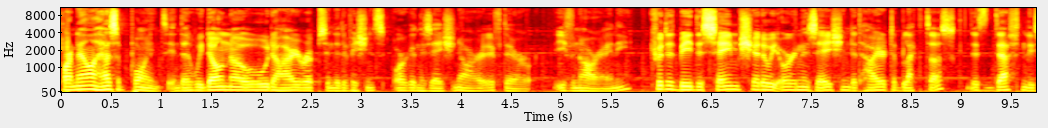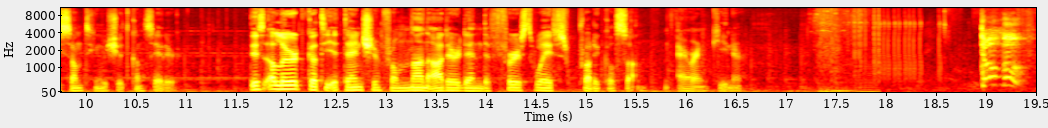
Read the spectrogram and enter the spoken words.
Parnell has a point in that we don't know who the higher ups in the division's organization are, if there even are any. Could it be the same shadowy organization that hired the Black Tusk? This is definitely something we should consider. This alert got the attention from none other than the first wave's prodigal son, Aaron Keener. Don't move!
